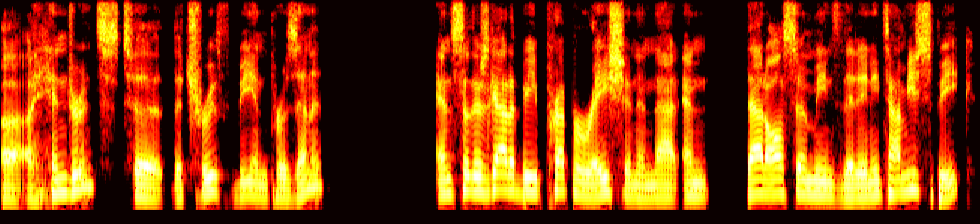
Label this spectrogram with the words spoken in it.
a, a hindrance to the truth being presented. And so there's got to be preparation in that. And that also means that anytime you speak,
